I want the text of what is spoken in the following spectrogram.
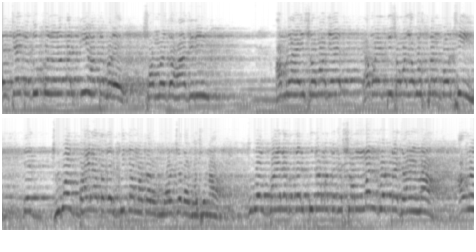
এর চাইতে দুঃখজনক আর কি হতে পারে? সম্মানিত হাজিরিন, আমরা এই সমাজে এমন একটি সমাজে অবস্থান করছি যে যুবক ভাইরা তাদের পিতামাতার মর্যাদা বোঝে না। যুবক ভাইরা তাদের পিতামাতাকে সম্মান করতে জানে না। আল্লাহ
